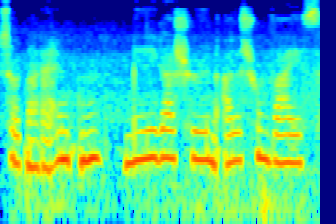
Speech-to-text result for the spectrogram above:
Schaut mal da hinten. Mega schön. Alles schon weiß.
